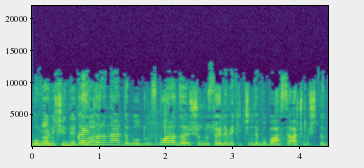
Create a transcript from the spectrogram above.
bunların bu, içinde bu de var. Bu kayıtları nerede buldunuz? Bu arada şunu söylemek için de bu bahsi açmıştım.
